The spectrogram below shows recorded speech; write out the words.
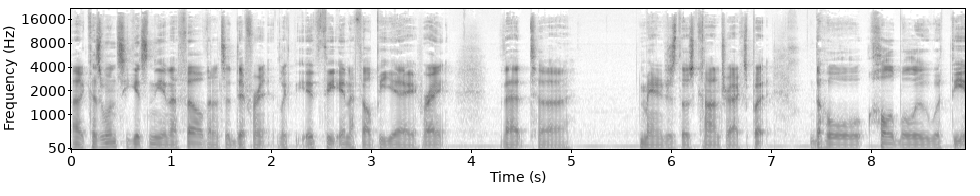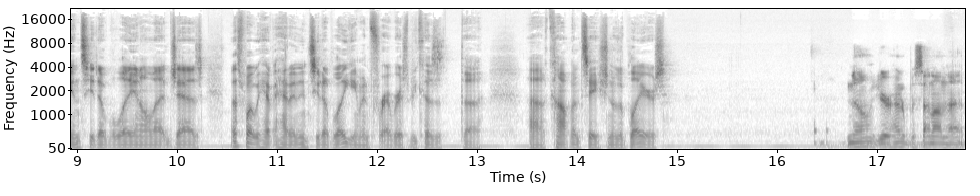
Because uh, once he gets in the NFL, then it's a different like it's the NFLPA, right? That uh, manages those contracts. But the whole hullabaloo with the NCAA and all that jazz, that's why we haven't had an NCAA game in forever, is because the uh, compensation of the players. No, you're 100% on that.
